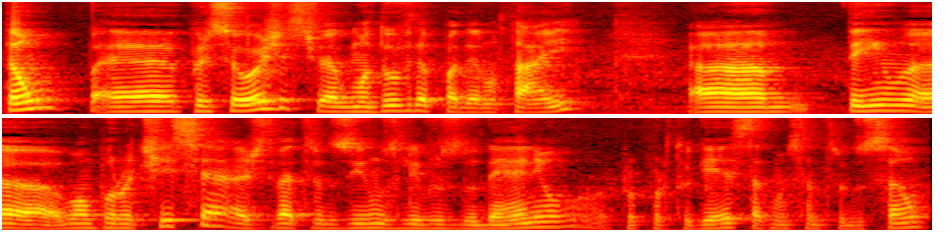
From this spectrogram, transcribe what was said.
Então, é, por isso hoje, se tiver alguma dúvida, pode anotar aí. Tem uma boa notícia, a gente vai traduzir uns livros do Daniel para o português, está começando a tradução.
